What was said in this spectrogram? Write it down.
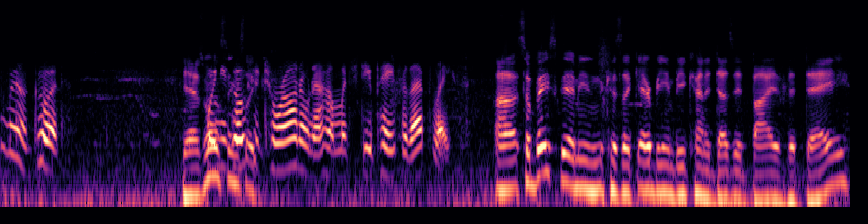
Well, good. Yeah, it's one When of you those go like. to Toronto now, how much do you pay for that place? Uh, so basically, I mean, because like Airbnb kind of does it by the day.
